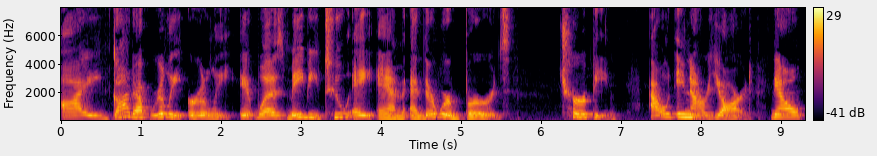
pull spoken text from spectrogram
I got up really early. It was maybe two a.m. and there were birds chirping out in our yard. Now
